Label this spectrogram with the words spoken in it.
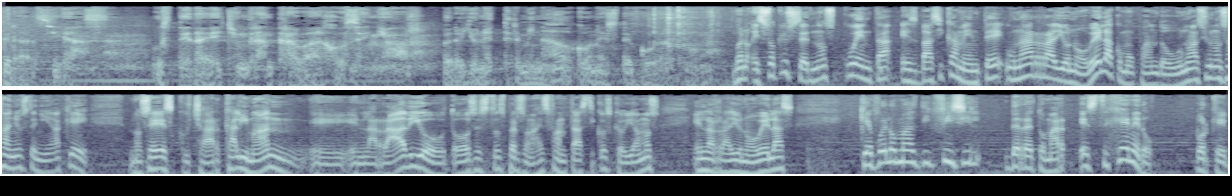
Gracias. Usted ha hecho un gran trabajo, señor. Pero yo no he terminado con este cuerpo. Bueno, esto que usted nos cuenta es básicamente una radionovela, como cuando uno hace unos años tenía que, no sé, escuchar Calimán eh, en la radio, todos estos personajes fantásticos que oíamos en las radionovelas. ¿Qué fue lo más difícil de retomar este género? Porque,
